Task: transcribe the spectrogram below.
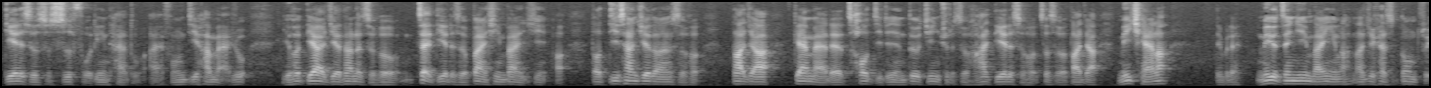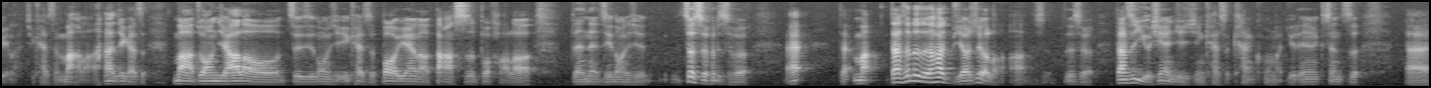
跌的时候是持否定态度，哎，逢低还买入，以后第二阶段的时候再跌的时候半信半疑啊，到第三阶段的时候，大家该买的抄底的人都进去的时候还跌的时候，这时候大家没钱了，对不对？没有真金白银了，那就开始动嘴了，就开始骂了啊，就开始骂庄家了，这些东西一开始抱怨了，大势不好了。等等这些东西，这时候的时候，哎，在骂，但是那时候还比较热闹啊，是这时候，但是有些人就已经开始看空了，有的人甚至，呃，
